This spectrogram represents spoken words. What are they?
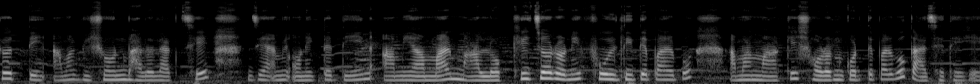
সত্যি আমার ভীষণ ভালো লাগছে যে আমি অনেকটা দিন আমি আমার মা লক্ষ্মীর চরণে ফুল দিতে পারব, আমার মাকে স্মরণ করতে পারব কাছে থেকে।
